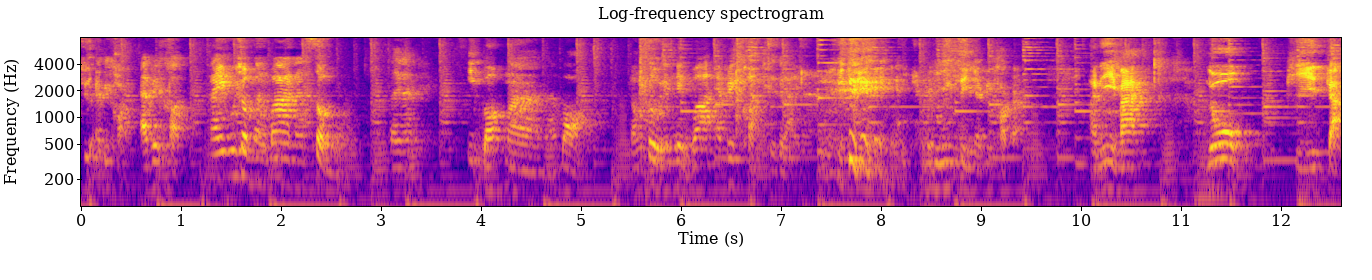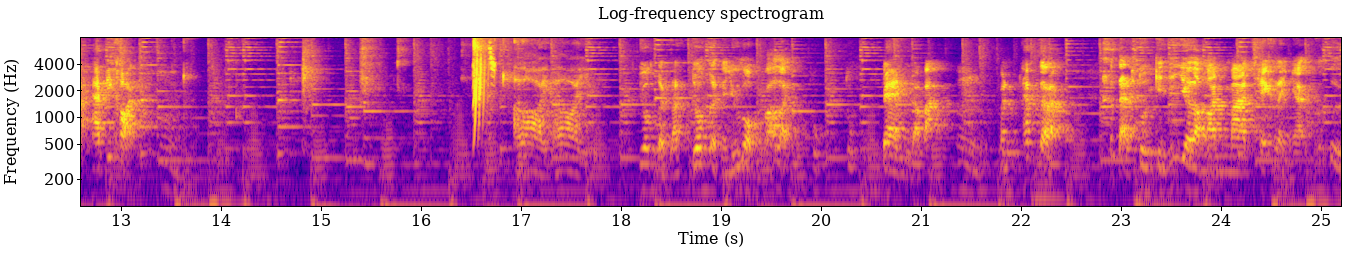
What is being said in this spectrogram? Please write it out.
ชื่อแอปเปิลคอร์แอปเปิลคอตให้ผู้ชมทางบ้านนะส่งอะไรนะอินบ็อกมานะบอกน้องตูนนิดนึงว่าแอปเปิลคอตคืออะไรนะไม่รู้จริงๆแอปเปิลคอร์อะอันนี้มาลูกพีชกับแอปเปิลคอร์ อืมอร่อยอร่อยโยเกิร์ตรัสโยเกิร์ตในยุโรปก็อร่อยทุกทุกแบรนด์อยู่แล้วปะอืมมันแทบจะตั้งแต่ตูนกินที่เยอรมันมาเช็คอะไรเงี้ยก็คือ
